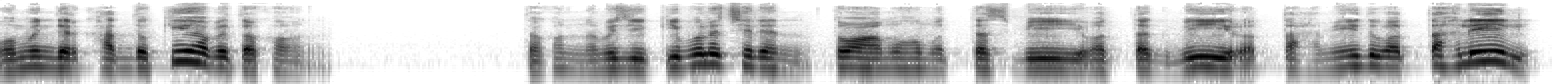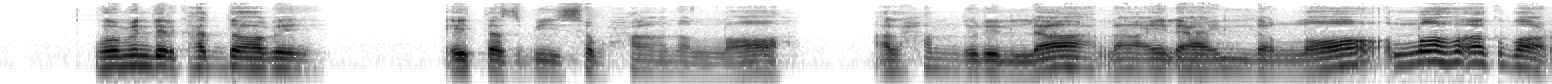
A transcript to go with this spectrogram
মুমিনদের খাদ্য কি হবে তখন? তখন নবীজি কি বলেছিলেন? তো মোহাম্মদ তসবি তকবীর তাহমিদ তাহলিল। মুমিনদের খাদ্য হবে এই তসবি সুবহান আলহামদুলিল্লাহ আকবার।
